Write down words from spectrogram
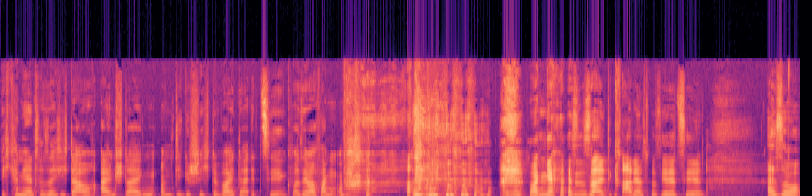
ich kann ja tatsächlich da auch einsteigen und die Geschichte weiter erzählen quasi. Aber fang, fang, es ist halt gerade erst passiert, erzähl. Also,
